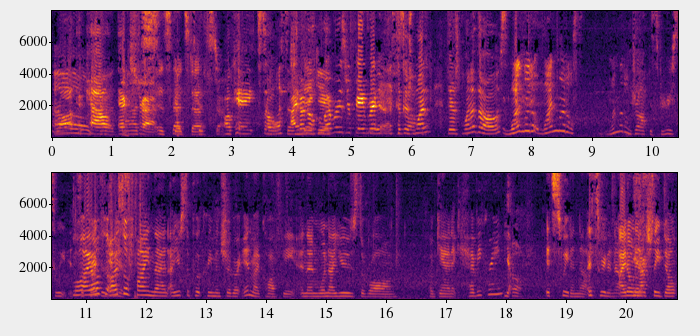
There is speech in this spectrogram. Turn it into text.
raw Oh, cacao good. extract. It's good That's stuff. good stuff. Okay, so Awesome, I don't know thank you. whoever is your favorite Yes, because there's one there's one of those. One little, one little, one little drop is very sweet. It's Well, I also. I also find that I used to put cream and sugar in my coffee, and then when I use the raw organic heavy cream, Yeah. Oh, it's sweet enough. It's sweet enough. I don't Yes. actually don't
